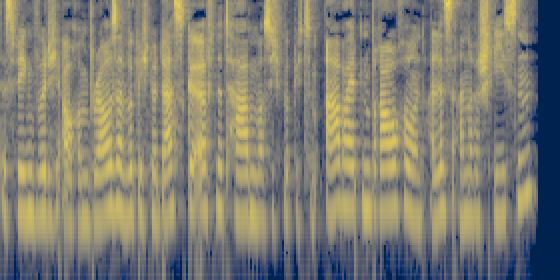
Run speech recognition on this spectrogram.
Deswegen würde ich auch im Browser wirklich nur das geöffnet haben, was ich wirklich zum Arbeiten brauche und alles andere schließen.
